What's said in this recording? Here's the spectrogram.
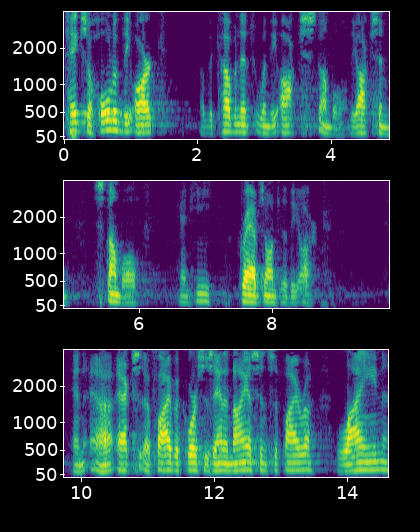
takes a hold of the ark of the covenant when the ox stumble, the oxen stumble, and he grabs onto the ark. And uh, Acts uh, 5, of course, is Ananias and Sapphira lying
